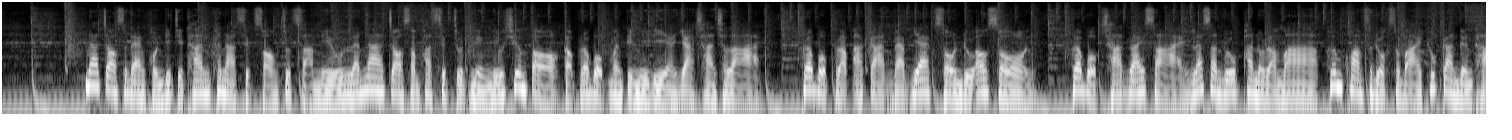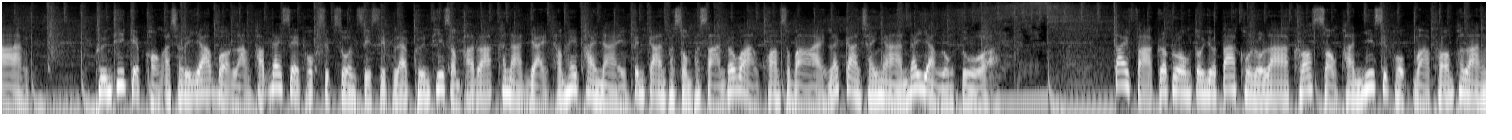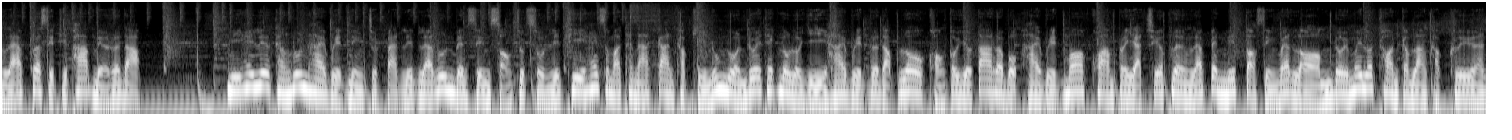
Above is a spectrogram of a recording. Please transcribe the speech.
หน้าจอแสดงผลดิจิทัลขนาด 12.3 นิ้ว และหน้าจอสัมผัส 10.1 นิ้วเชื่อมต่อกับระบบมัลติมีเดียอย่างชาญฉลาด ระบบปรับอากาศแบบแยกโซนดูอัลโซน ระบบชาร์จไร้สาย และซันรูฟพาโนรามาเพิ่มความสะดวกสบายทุกการเดินทาง พื้นที่เก็บของอัจฉริยะเบาะหลังพับได้เศษ 60 ส่วน 40 และพื้นที่สัมภาระขนาดใหญ่ทำให้ภายในเป็นการผสมผสานระหว่างความสบายและการใช้งานได้อย่างลงตัว ใต้ฝากระโปรง Toyota Corolla Cross 2026 มาพร้อมพลังและประสิทธิภาพเหนือระดับ มีให้เลือกทั้งรุ่นไฮบริด 1.8 ลิตร และรุ่นเบนซิน 2.0 ลิตรที่ให้สมรรถนะการขับขี่นุ่มนวลด้วยเทคโนโลยีไฮบริดระดับโลกของ Toyota ระบบไฮบริดมอบความประหยัดเชื้อเพลิงและเป็นมิตรต่อสิ่งแวดล้อม โดยไม่ลดทอนกำลังขับเคลื่อน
